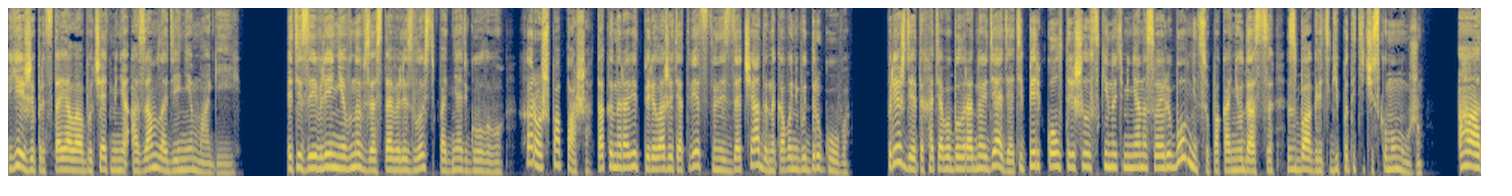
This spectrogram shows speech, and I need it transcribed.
Ей же предстояло обучать меня азам владения магией. Эти заявления вновь заставили злость поднять голову. Хорош папаша, так и норовит переложить ответственность за чада на кого-нибудь другого. Прежде это хотя бы был родной дядя, а теперь Колт решил скинуть меня на свою любовницу, пока не удастся сбагрить гипотетическому мужу. «А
